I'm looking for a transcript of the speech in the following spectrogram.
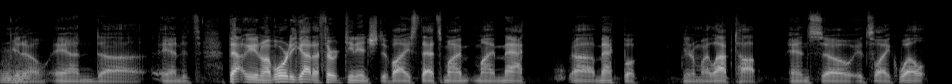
You know, and uh, and it's that you know I've already got a 13 inch device. That's my my Mac uh, MacBook, you know, my laptop. And so it's like, well,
